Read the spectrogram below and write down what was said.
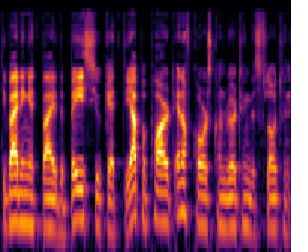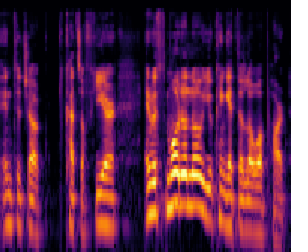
Dividing it by the base you get the upper part and of course converting this float to an integer cuts off here. And with modulo you can get the lower part.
